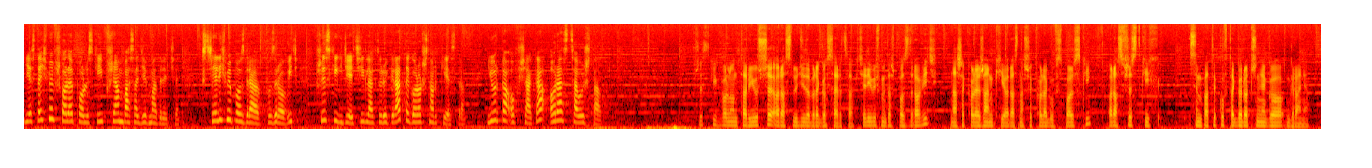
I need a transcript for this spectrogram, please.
Jesteśmy w Szkole Polskiej przy ambasadzie w Madrycie. Chcieliśmy pozdra- pozdrowić wszystkich dzieci, dla których gra tegoroczna orkiestra. Jurka Owsiaka oraz cały sztab. Wszystkich wolontariuszy oraz ludzi dobrego serca. Chcielibyśmy też pozdrowić nasze koleżanki oraz naszych kolegów z Polski oraz wszystkich sympatyków tegorocznego grania.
